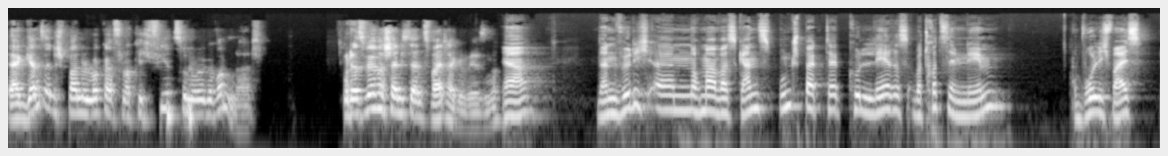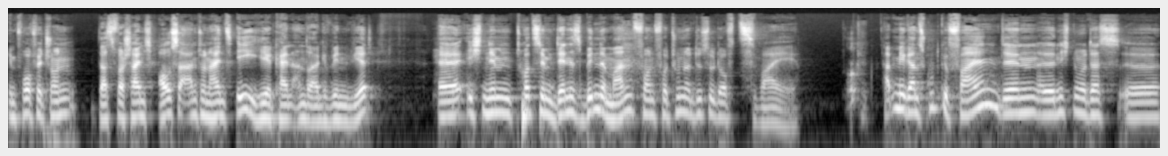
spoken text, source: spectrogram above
ja, ganz entspannt und locker flockig 4 zu 0 gewonnen hat. Und das wäre wahrscheinlich sein zweiter gewesen. Ne? Ja. Dann würde ich ähm, noch was ganz unspektakuläres, aber trotzdem nehmen, obwohl ich weiß im Vorfeld schon, dass wahrscheinlich außer Anton Heinz eh hier kein anderer gewinnen wird. Äh, ich nehme trotzdem Dennis Bindemann von Fortuna Düsseldorf 2. Okay. Hat mir ganz gut gefallen, denn äh, nicht nur, dass, äh,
